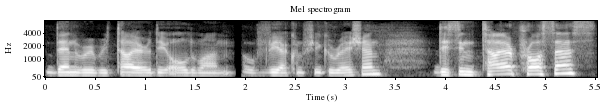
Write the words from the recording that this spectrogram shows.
then we retire the old one via configuration. This entire process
